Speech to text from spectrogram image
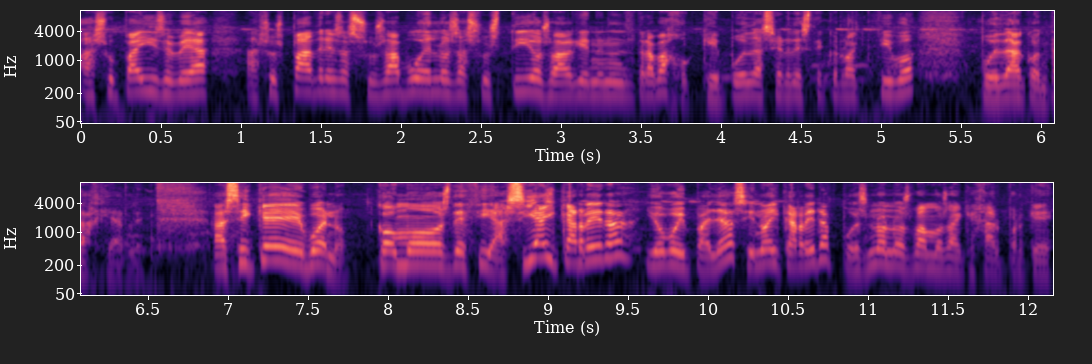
a su país vea a sus padres, a sus abuelos, a sus tíos o a alguien en el trabajo que pueda ser de este colectivo, pueda contagiarle. Así que, bueno, como os decía, si hay carrera, yo voy para allá, si no hay carrera, pues no nos vamos a quejar, porque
